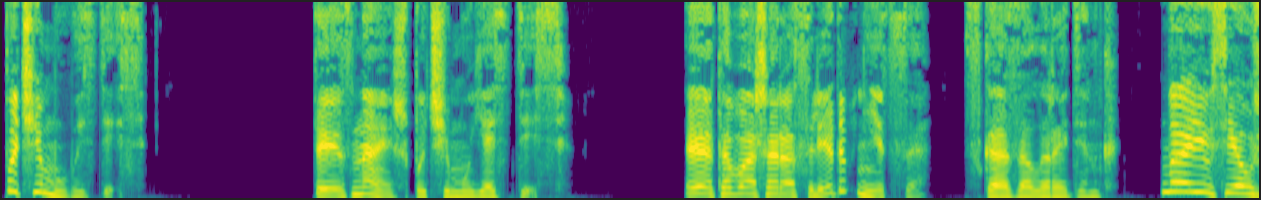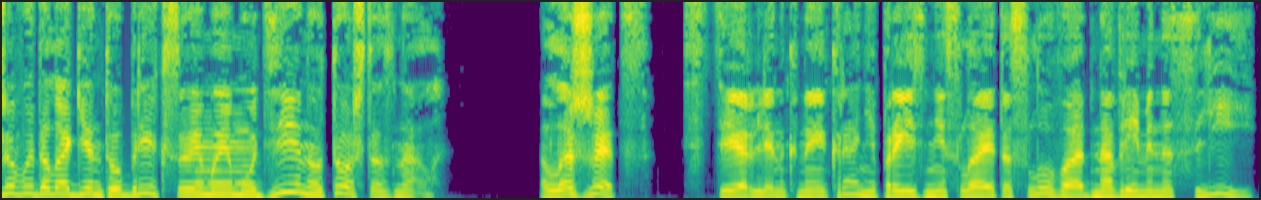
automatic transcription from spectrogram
почему вы здесь?» «Ты знаешь, почему я здесь». «Это ваша расследовница?» — сказал Рединг. «Боюсь, я уже выдал агенту Бриксу и моему Дину то, что знал». «Лжец!» Стерлинг на экране произнесла это слово одновременно с Ли,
